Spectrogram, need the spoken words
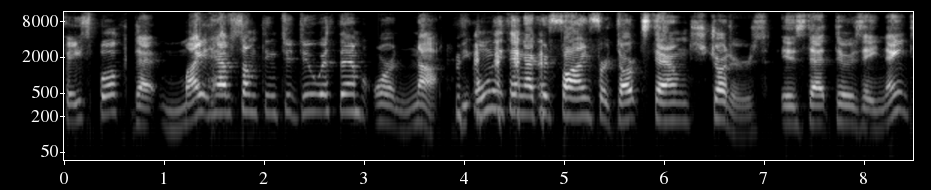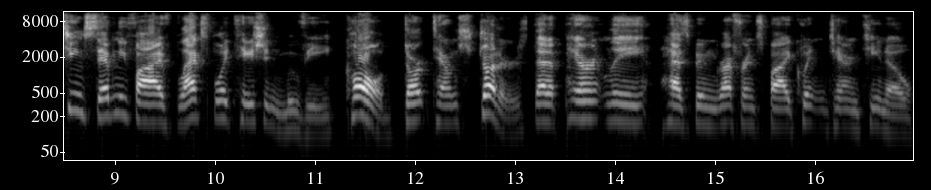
Facebook that might have something to do with them or not. The only thing I could find for Darktown Strutters is that there's a 1975 black exploitation movie called Darktown Strutters that apparently has been referenced by Quentin Tarantino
